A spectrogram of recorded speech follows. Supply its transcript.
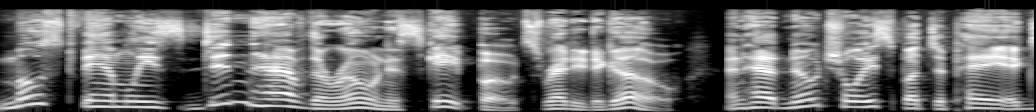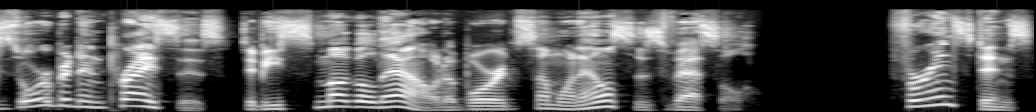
Most families didn't have their own escape boats ready to go and had no choice but to pay exorbitant prices to be smuggled out aboard someone else's vessel. For instance,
